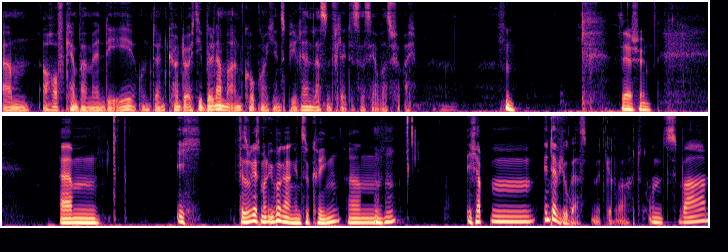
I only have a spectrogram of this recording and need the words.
ähm, auch auf camperman.de und dann könnt ihr euch die Bilder mal angucken, euch inspirieren lassen. Vielleicht ist das ja was für euch. Hm. Sehr schön. Ähm, ich versuche jetzt mal einen Übergang hinzukriegen. Ähm, mhm. Ich habe einen Interviewgast mitgebracht und zwar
